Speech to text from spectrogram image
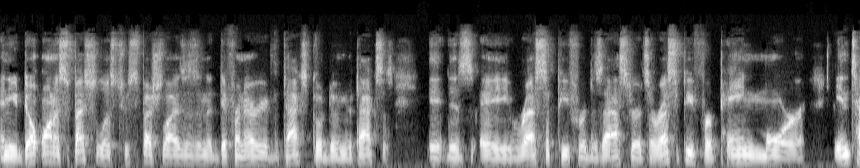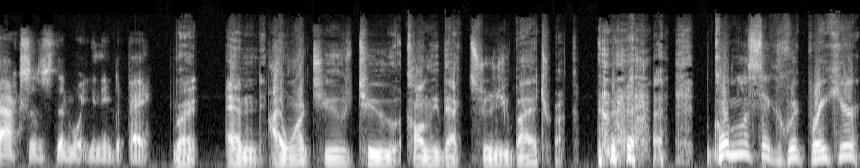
and you don't want a specialist who specializes in a different area of the tax code doing your taxes. It is a recipe for disaster. It's a recipe for paying more in taxes than what you need to pay. Right. And I want you to call me back as soon as you buy a truck. Colton, let's take a quick break here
